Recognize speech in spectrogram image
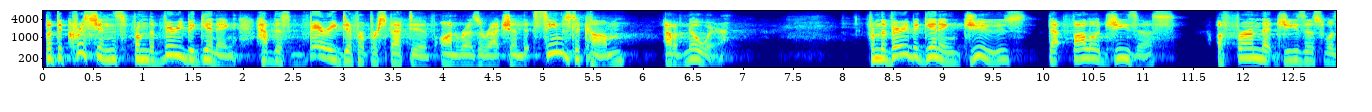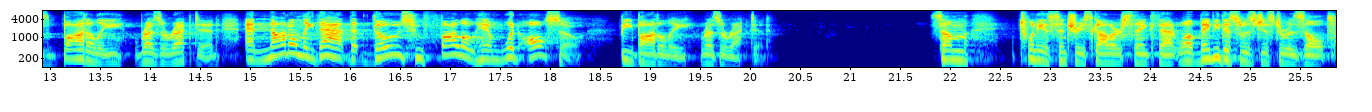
But the Christians, from the very beginning, have this very different perspective on resurrection that seems to come out of nowhere. From the very beginning, Jews that followed Jesus affirm that Jesus was bodily resurrected. And not only that, that those who follow him would also be bodily resurrected. Some 20th century scholars think that, well, maybe this was just a result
